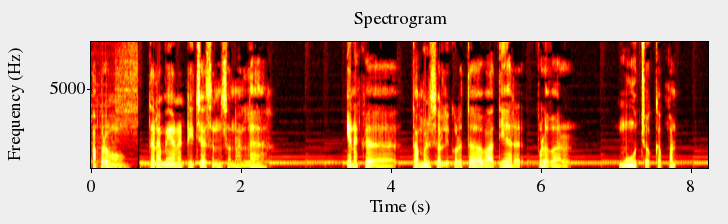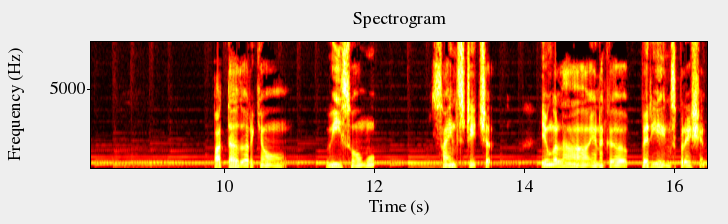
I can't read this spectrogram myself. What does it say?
அப்புறம் திறமையான டீச்சர்ஸ்ன்னு சொன்னால எனக்கு தமிழ் சொல்லிக் கொடுத்த வாத்தியார் புலவர் மூ சொக்கப்பன். பத்தாவது வரைக்கும் வி சோமு சயின்ஸ் டீச்சர் இவங்கெல்லாம் எனக்கு பெரிய inspiration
